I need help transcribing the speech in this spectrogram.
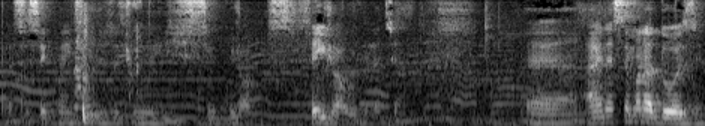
pra essa sequência dos últimos cinco jogos. Seis jogos, melhor dizendo. É, aí na semana 12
